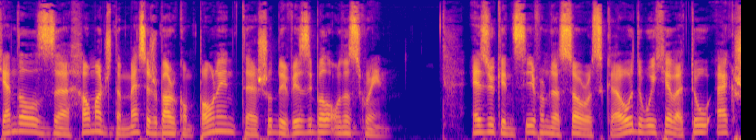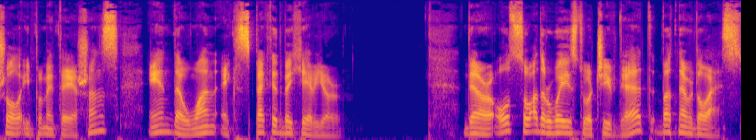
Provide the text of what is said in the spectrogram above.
handles how much the message bar component should be visible on the screen. As you can see from the source code, we have two actual implementations and one expected behavior. There are also other ways to achieve that, but nevertheless.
